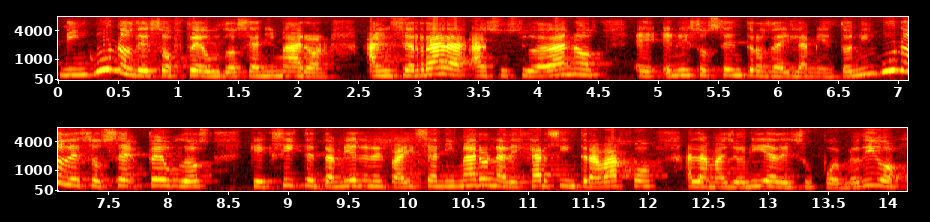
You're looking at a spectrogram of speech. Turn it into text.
Ninguno de esos feudos se animaron a encerrar a, sus ciudadanos eh, en esos centros de aislamiento. Ninguno de esos feudos que existen también en el país se animaron a dejar sin trabajo a la mayoría de su pueblo. Digo,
